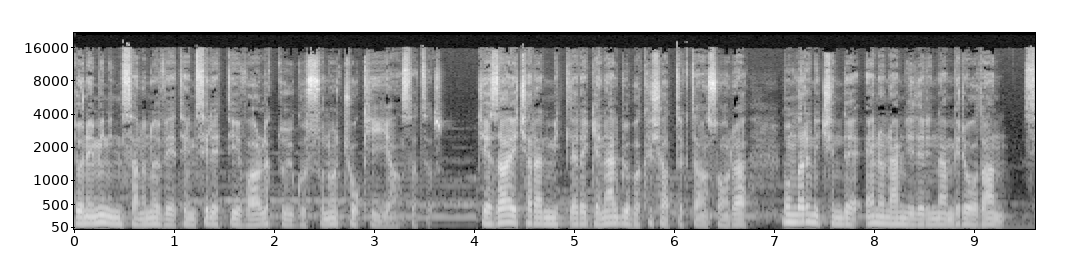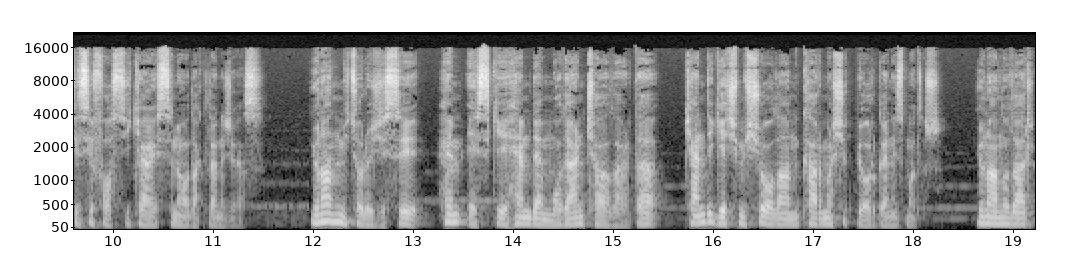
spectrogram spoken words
dönemin insanını ve temsil ettiği varlık duygusunu çok iyi yansıtır. Ceza içeren mitlere genel bir bakış attıktan sonra bunların içinde en önemlilerinden biri olan Sisyphos hikayesine odaklanacağız. Yunan mitolojisi hem eski hem de modern çağlarda kendi geçmişi olan karmaşık bir organizmadır. Yunanlılar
